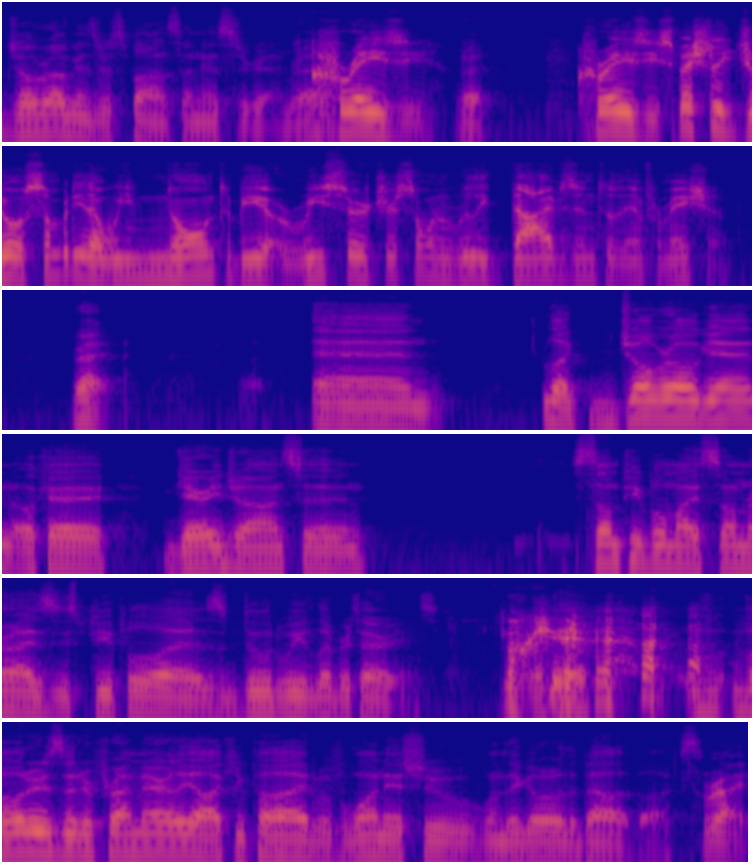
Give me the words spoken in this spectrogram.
Joe Rogan's response on Instagram, right? Crazy. Right. Crazy. Especially Joe, somebody that we've known to be a researcher, someone who really dives into the information. Right. And look, Joe Rogan, okay, Gary Johnson. Some people might summarize these people as dude weed libertarians. Okay. v- voters that are primarily occupied with one issue when they go to the ballot box. right.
